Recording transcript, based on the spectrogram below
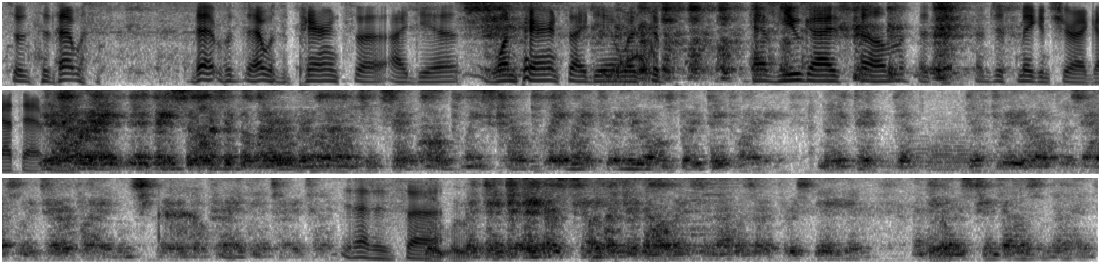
So that was that that was a parent's uh, idea. One parent's idea was to have you guys come. I'm just making sure I got that Yeah, right. right. If they saw us at the Larimer Lounge and said, "Oh, please come play my three-year-old's birthday party," like the the, the three-year-old was absolutely terrified and screamed and cried the entire time. That is, uh, But they paid us two hundred dollars, and that was our first gig. I it was two thousand nine.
